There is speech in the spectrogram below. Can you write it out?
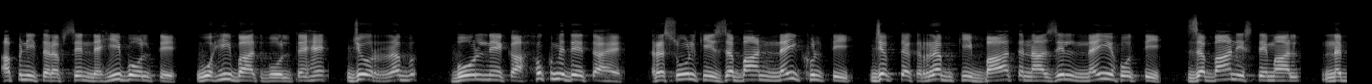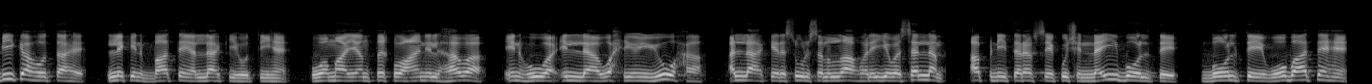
اپنی طرف سے نہیں بولتے، وہی بات بولتے ہیں جو رب بولنے کا حکم دیتا ہے۔ رسول کی زبان نہیں کھلتی جب تک رب کی بات نازل نہیں ہوتی۔ زبان استعمال نبی کا ہوتا ہے، لیکن باتیں اللہ کی ہوتی ہیں۔ وما ينطق عن الهوى ان هو الا وحي يوحى۔ اللہ کے رسول صلی اللہ علیہ وسلم اپنی طرف سے کچھ نہیں بولتے۔ بولتے وہ باتیں ہیں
